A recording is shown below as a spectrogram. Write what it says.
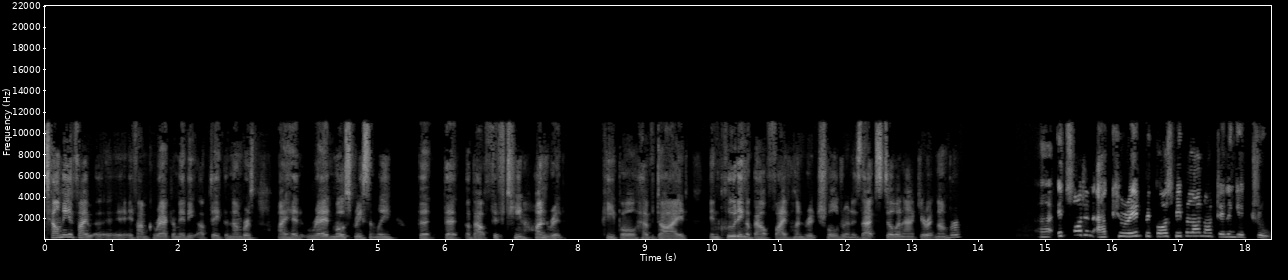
tell me if I uh, if I'm correct, or maybe update the numbers. I had read most recently that that about 1,500 people have died, including about 500 children. Is that still an accurate number? Uh, it's not inaccurate because people are not telling it true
